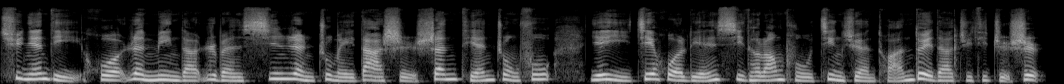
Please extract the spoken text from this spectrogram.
去年底获任命的日本新任驻美大使山田重夫，也已接获联系特朗普竞选团队的具体指示。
